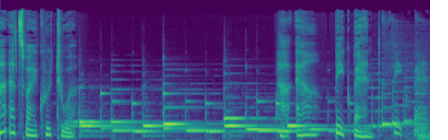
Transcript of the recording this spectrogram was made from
HR2 Kultur. HR Big Band. Big Band.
